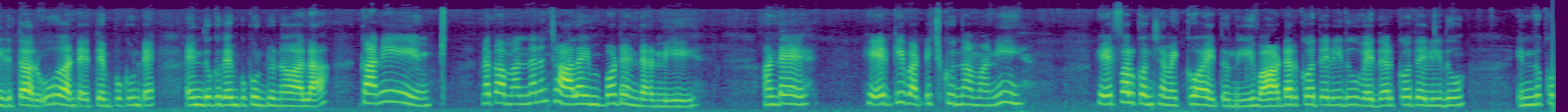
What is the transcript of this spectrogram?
తిడతారు. అంటే తెంపుకుంటే ఎందుకు తెంపుకుంటున్నావు అలా. కానీ నాకు ఆ మందారం చాలా ఇంపార్టెంట్ అండి. అంటే హెయిర్కి పట్టించుకుందామని హెయిర్ ఫాల్ కొంచెం ఎక్కువ అవుతుంది. వాటర్కో తెలీదు వెదర్కో తెలీదు. ఎందుకో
